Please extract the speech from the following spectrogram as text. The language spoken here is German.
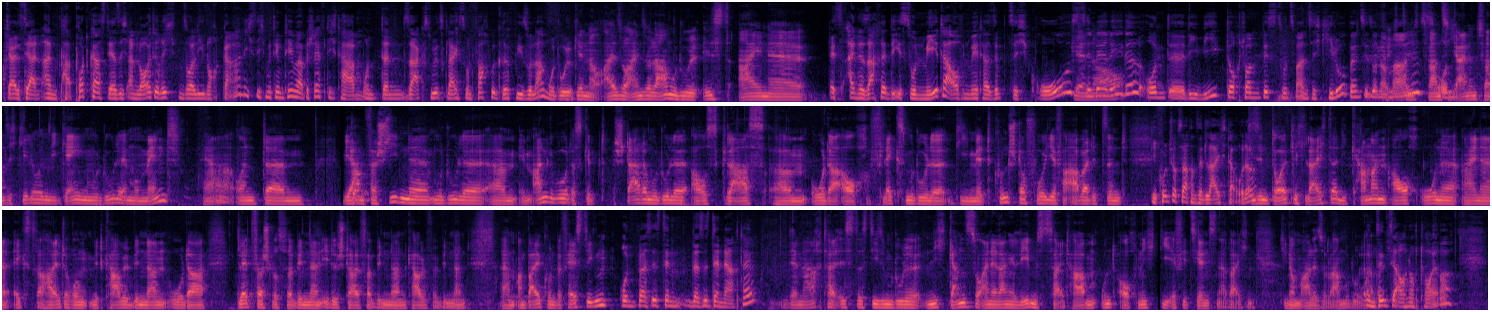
Ja, das ist ja ein, ein Podcast, der sich an Leute richten soll, die noch gar nicht sich mit dem Thema beschäftigt haben. Und dann sagst du jetzt gleich so einen Fachbegriff wie Solarmodul. Genau, also ein Solarmodul ist eine ist eine Sache, die ist so ein Meter auf 1,70 Meter 70 groß genau. in der genau. Regel und äh, die wiegt doch schon bis zu 20 Kilo, wenn sie so normal Richtig, ist. 20, und 21 Kilo sind die gängigen Module im Moment. Ja, und ähm, wir haben verschiedene Module ähm, im Angebot. Es gibt starre Module aus Glas ähm, oder auch Flex-Module, die mit Kunststofffolie verarbeitet sind. Die Kunststoffsachen sind leichter, oder? Die sind deutlich leichter. Die kann man auch ohne eine extra Halterung mit Kabelbindern oder Glättverschlussverbindern, Edelstahlverbindern, Kabelverbindern ähm, am Balkon befestigen. Und was ist denn, das ist der Nachteil? Der Nachteil ist, dass diese Module nicht ganz so eine lange Lebenszeit haben und auch nicht die Effizienzen erreichen, die normale Solarmodule. Und sind sie auch noch teurer?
